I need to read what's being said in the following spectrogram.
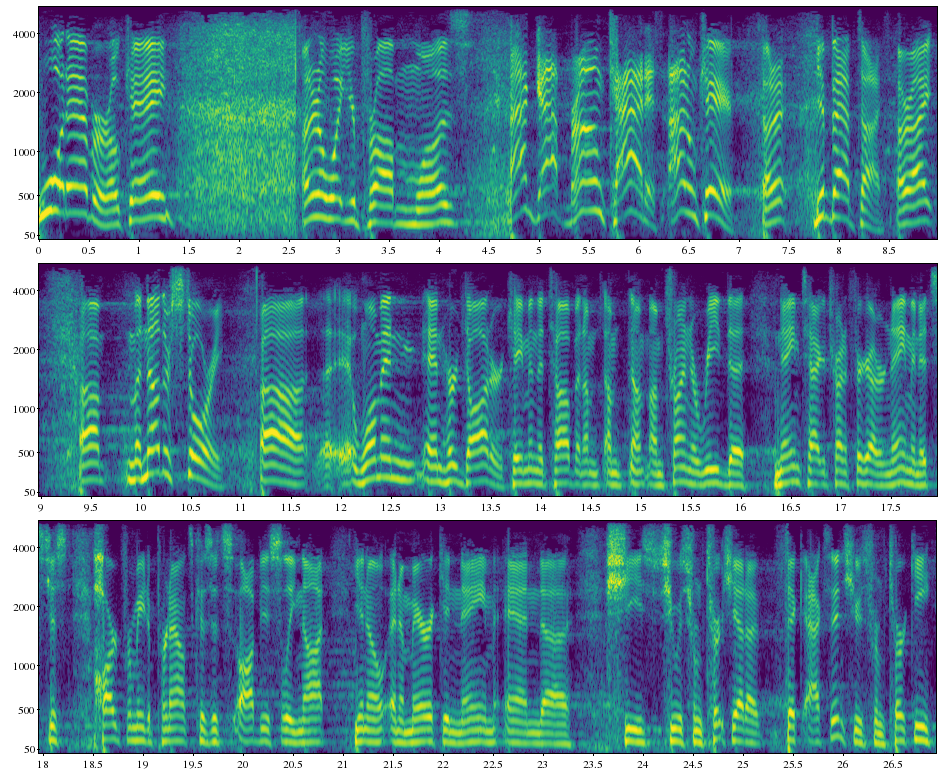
Whatever, okay? I don't know what your problem was. I got bronchitis. I don't care. All right? Get baptized. All right? Um, another story uh, a woman and her daughter came in the tub, and I'm, I'm, I'm trying to read the name tag and trying to figure out her name, and it's just hard for me to pronounce because it's obviously not, you know, an American name. And uh, she's she was from Tur- she had a thick accent. She was from Turkey,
